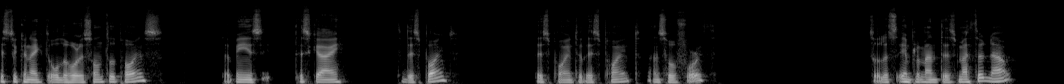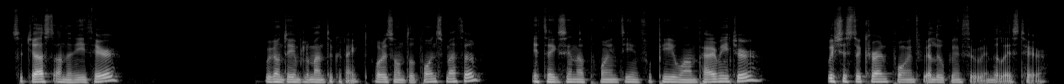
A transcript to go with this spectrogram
is to connect all the horizontal points that means this guy to this point, this point to this point, and so forth. So let's implement this method now. So just underneath here, we're going to implement the connect horizontal points method. It takes in a point info p1 parameter, which is the current point we are looping through in the list here.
